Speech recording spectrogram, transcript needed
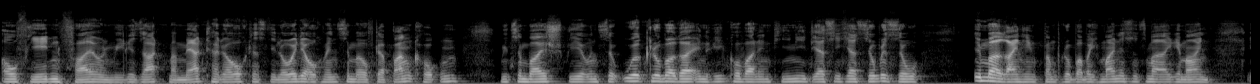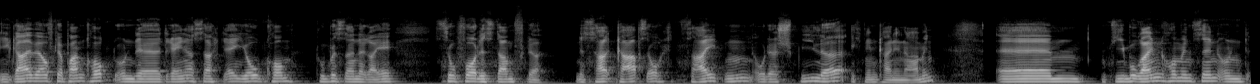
Auf jeden Fall und wie gesagt, man merkt halt auch, dass die Leute, auch wenn sie mal auf der Bank hocken, wie zum Beispiel unser Urklubberer Enrico Valentini, der sich ja sowieso immer reinhängt beim Club, aber ich meine es jetzt mal allgemein. Egal wer auf der Bank hockt und der Trainer sagt, ey, yo, komm, du bist an der Reihe, sofort ist Dampfler. Es gab es auch Zeiten oder Spieler, ich nenne keine Namen, ähm, die wo reingekommen sind und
